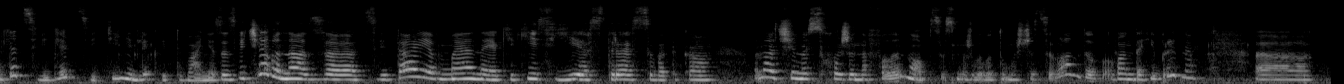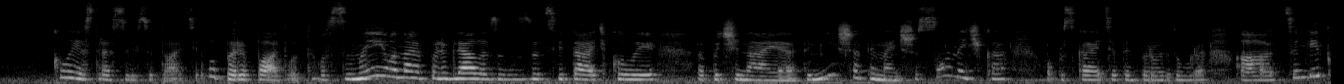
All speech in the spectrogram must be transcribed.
для цвіт, для цвітіння, для квітування. Зазвичай вона зацвітає в мене, як якась є стресова така, вона чимось схожа на фаленопсис, можливо, тому що це ванда, ванда гібридна. Коли є стресові ситуації, або перепад от восени вона полюбляла зацвітати, коли е, починає темнішати, менше сонечка, опускається температура. А цим літ,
